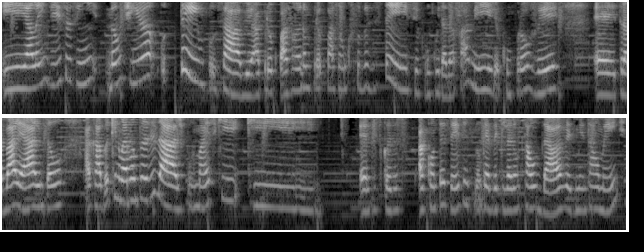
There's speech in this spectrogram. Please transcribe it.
E além disso, assim, não tinha o tempo, sabe? A preocupação era uma preocupação com subsistência, com cuidar da família, com prover, é, trabalhar. Então, acaba que não era uma prioridade. Por mais que, que essas coisas acontecessem, isso não quer dizer que eles eram saudáveis mentalmente,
